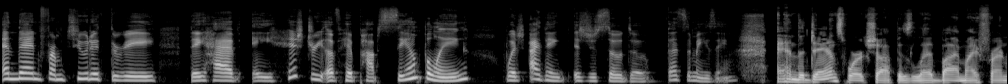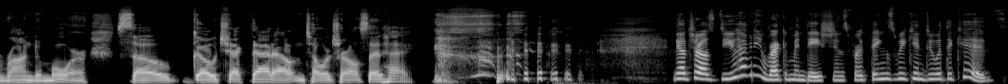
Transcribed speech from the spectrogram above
And then from 2 to 3, they have a history of hip hop sampling which I think is just so dope. That's amazing. And the dance workshop is led by my friend Rhonda Moore. So go check that out and tell her Charles said hey. now, Charles, do you have any recommendations for things we can do with the kids?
